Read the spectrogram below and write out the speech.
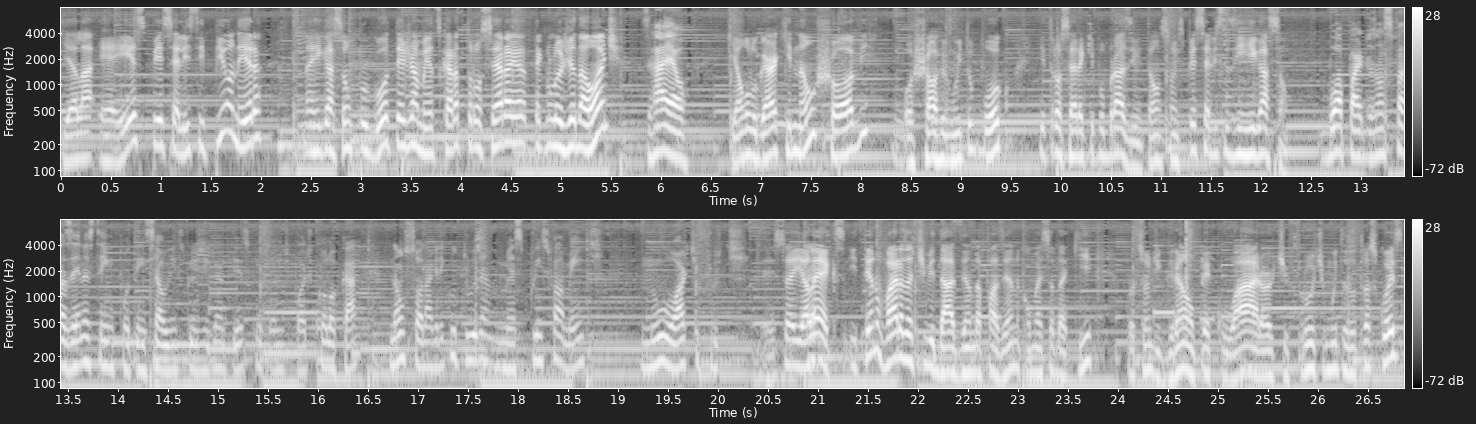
que ela é especialista e pioneira na irrigação por gotejamento. Os caras trouxeram a tecnologia da onde? Israel. Que é um lugar que não chove, ou chove muito pouco, e trouxeram aqui para o Brasil. Então são especialistas em irrigação. Boa parte das nossas fazendas tem um potencial hídrico gigantesco, então a gente pode colocar não só na agricultura, mas principalmente no hortifruti. É isso aí, Alex. E tendo várias atividades dentro da fazenda, como essa daqui, produção de grão, pecuária, hortifruti, muitas outras coisas,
